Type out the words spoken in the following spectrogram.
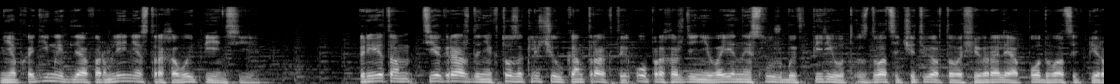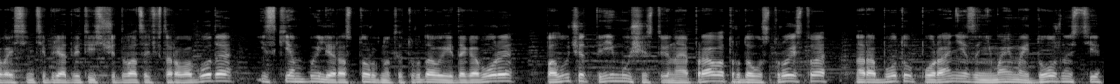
необходимый для оформления страховой пенсии – при этом те граждане, кто заключил контракты о прохождении военной службы в период с 24 февраля по 21 сентября 2022 года и с кем были расторгнуты трудовые договоры, получат преимущественное право трудоустройства на работу по ранее занимаемой должности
